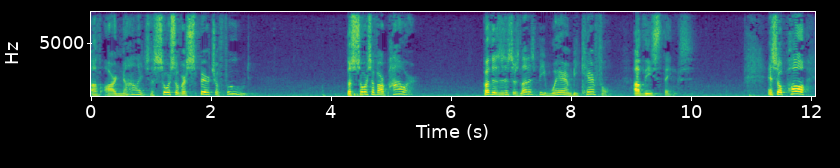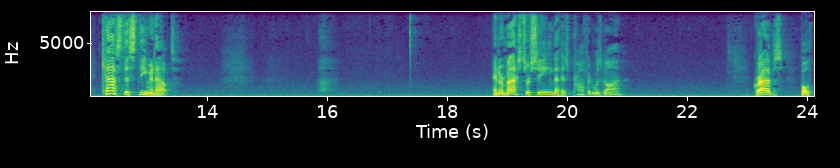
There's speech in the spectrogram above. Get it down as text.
of our knowledge, the source of our spiritual food, the source of our power. Brothers and sisters, let us beware and be careful of these things. And so Paul Cast this demon out. And her master, seeing that his prophet was gone, grabs both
